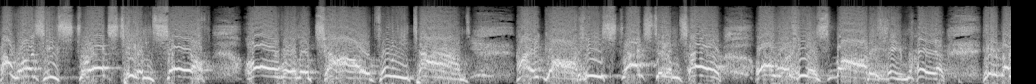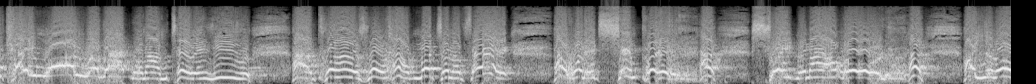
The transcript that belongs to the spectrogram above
And was he stretched himself over the child three times. My God, he stretched himself over his body. Amen. He became one with that one. I'm telling you, our prayers won't have much an effect when it's simply uh, straighten them out, Lord. Uh, you know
